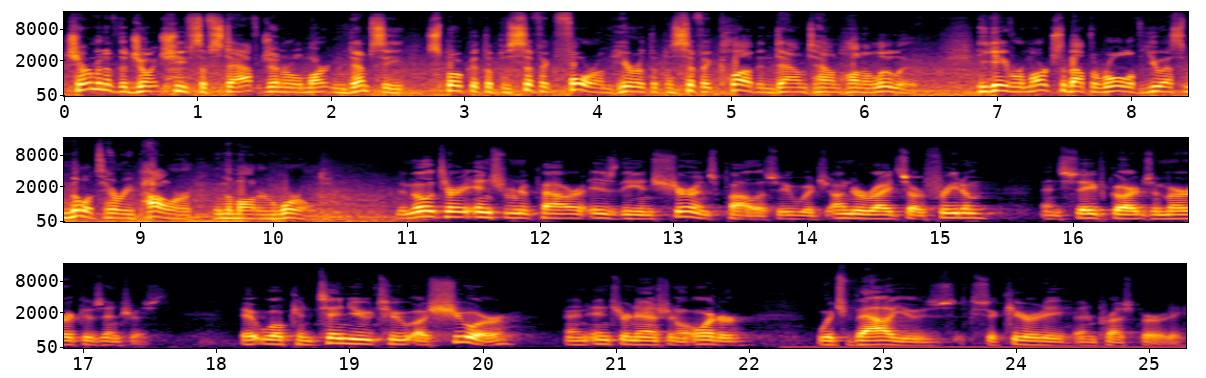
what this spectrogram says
Chairman of the Joint Chiefs of Staff, General Martin Dempsey, spoke at the Pacific Forum here at the Pacific Club in downtown Honolulu. He gave remarks about the role of U.S. military power in the modern world. The military instrument of power is the insurance policy which underwrites our freedom and safeguards America's interests. It will continue to assure an international order which values security and prosperity.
